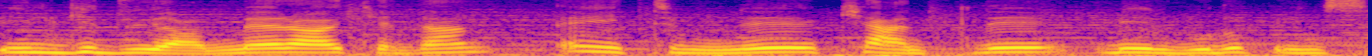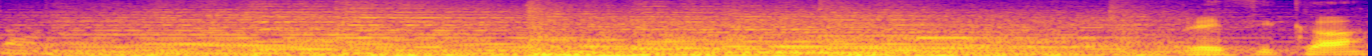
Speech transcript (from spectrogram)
ilgi duyan, merak eden eğitimli, kentli bir grup insan. Refika,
